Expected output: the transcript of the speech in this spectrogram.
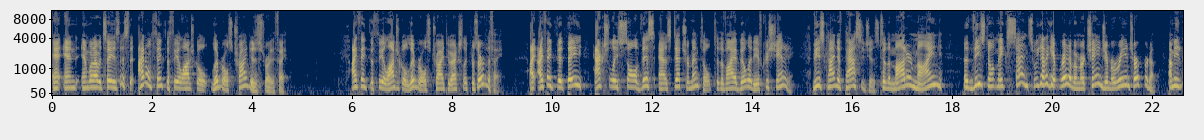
And, and, and what I would say is this that I don't think the theological liberals tried to destroy the faith. I think the theological liberals tried to actually preserve the faith. I, I, think that they actually saw this as detrimental to the viability of Christianity. These kind of passages, to the modern mind, uh, these don't make sense. We got to get rid of them or change them or reinterpret them. I mean,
